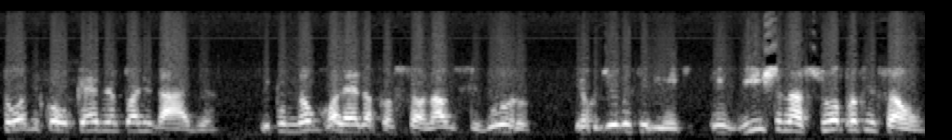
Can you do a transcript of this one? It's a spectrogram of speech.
toda e qualquer eventualidade. E para o meu colega profissional de seguro, eu digo o seguinte, invista na sua profissão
